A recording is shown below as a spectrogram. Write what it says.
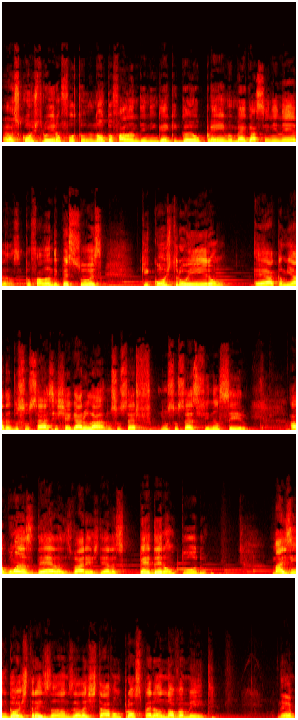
Elas construíram fortuna. Não estou falando de ninguém que ganhou prêmio, mega sena e nem herança. Estou falando de pessoas que construíram é a caminhada do sucesso e chegaram lá, no sucesso, no sucesso financeiro. Algumas delas, várias delas, perderam tudo. Mas em dois, três anos elas estavam prosperando novamente. Né?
